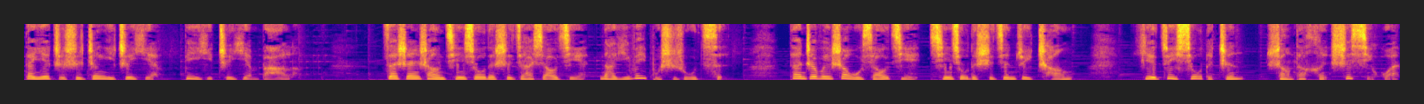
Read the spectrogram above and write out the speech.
但也只是睁一只眼闭一只眼罢了。在山上清修的世家小姐，哪一位不是如此？但这位少武小姐清修的时间最长，也最修的真，让她很是喜欢。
